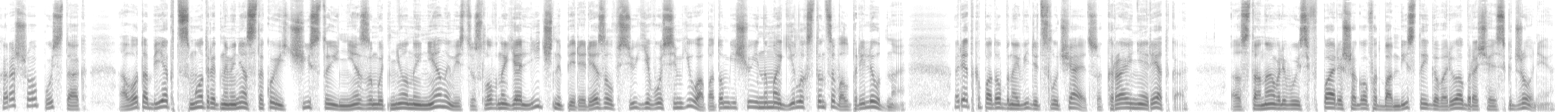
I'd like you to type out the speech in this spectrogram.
Хорошо, пусть так. А вот объект смотрит на меня с такой чистой, незамутненной ненавистью, словно я лично перерезал всю его семью, а потом еще и на могилах станцевал прилюдно. Редко подобное видеть случается, крайне редко. Останавливаюсь в паре шагов от бомбиста и говорю, обращаясь к Джонни.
